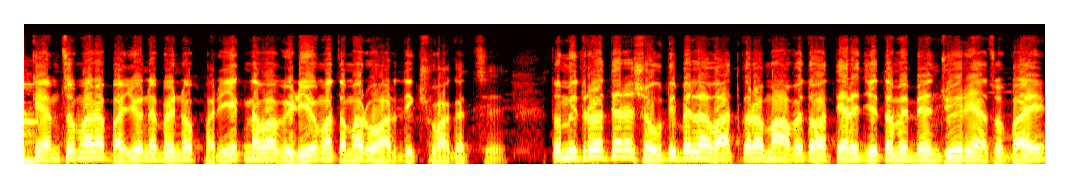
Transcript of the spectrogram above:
કેમ છો મારા ભાઈઓ અને બહેનો? ફરી એક નવા વિડીયોમાં તમારું હાર્દિક સ્વાગત છે. તો મિત્રો, અત્યારે સૌથી પહેલાં વાત કરવામાં આવે તો અત્યારે જે તમે બેન જોઈ રહ્યા છો ભાઈ,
